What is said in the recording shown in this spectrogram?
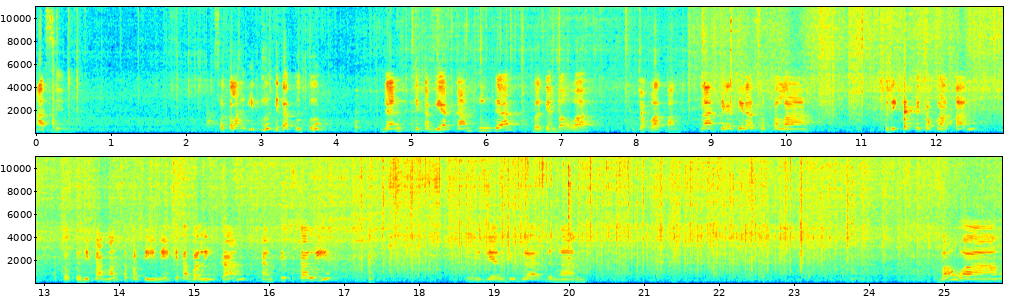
asin. Setelah itu kita tutup dan kita biarkan hingga bagian bawah kecoklatan. Nah, kira-kira setelah sedikit kecoklatan atau kehitaman seperti ini, kita balikkan, cantik sekali. Demikian juga dengan bawang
